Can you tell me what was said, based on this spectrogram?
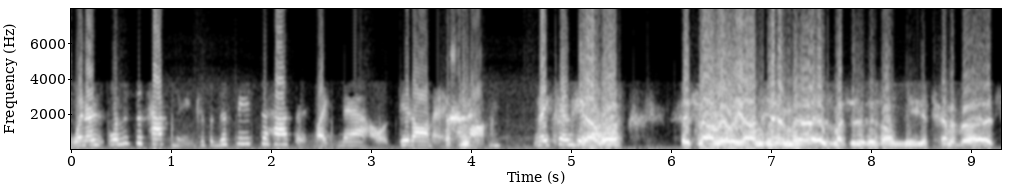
when are when is this happening? Because this needs to happen, like now. Get on it. Come on. Make him get Yeah, on well, it's not really on him uh, as much as it is on me. It's kind of a it's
